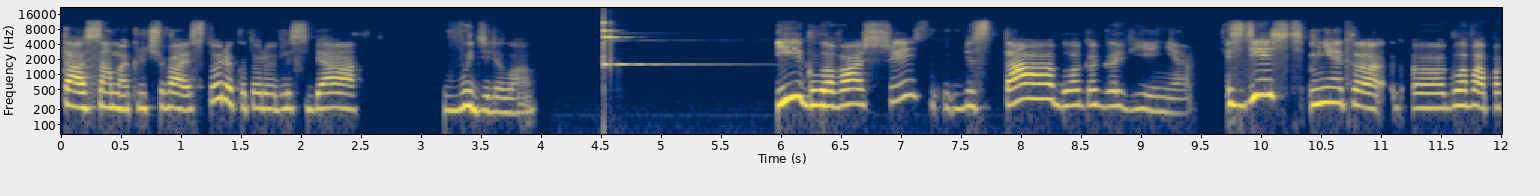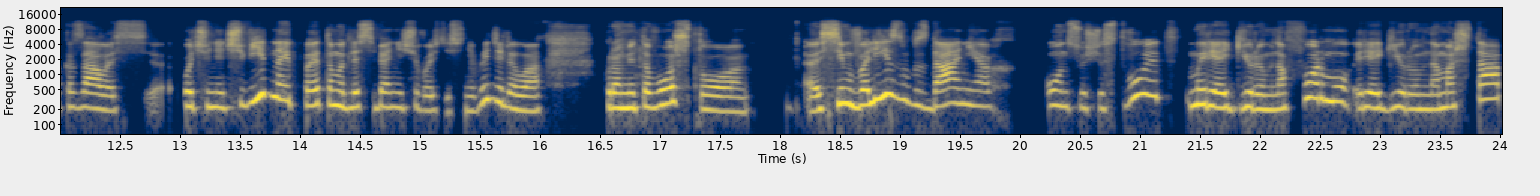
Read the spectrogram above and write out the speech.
та самая ключевая история, которую для себя выделила. И глава 6 «Места благоговения». Здесь мне эта э, глава показалась очень очевидной, поэтому для себя ничего здесь не выделила, кроме того, что э, символизм в зданиях, он существует, мы реагируем на форму, реагируем на масштаб,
